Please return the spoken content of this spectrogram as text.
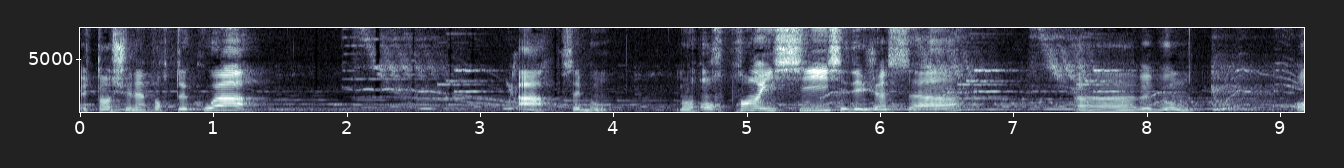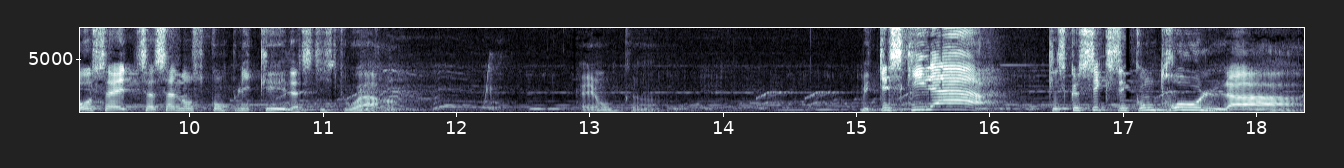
Je n'importe quoi Ah, c'est bon. Bon, on reprend ici, c'est déjà ça. Euh, mais bon. Oh, ça, ça s'annonce compliqué, là, cette histoire. Hein. Hein. Mais qu'est-ce qu'il a? Qu'est-ce que c'est que ces contrôles, là?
